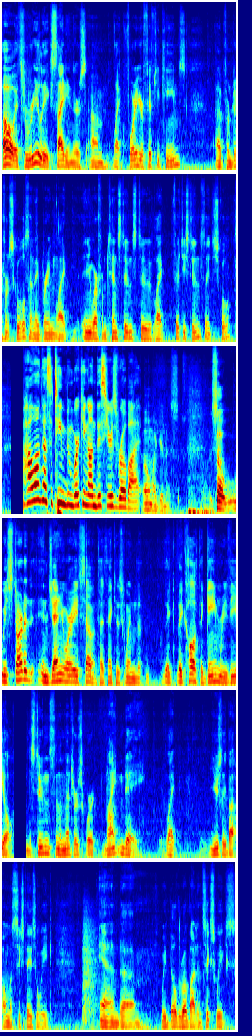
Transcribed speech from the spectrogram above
Oh, it's really exciting. There's um, like 40 or 50 teams uh, from different schools, and they bring like anywhere from 10 students to like 50 students in each school. How long has the team been working on this year's robot? Oh my goodness. So we started in January 7th, I think, is when the, they, they call it the game reveal. The students and the mentors work night and day, like usually about almost six days a week. And um, we build the robot in six weeks,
